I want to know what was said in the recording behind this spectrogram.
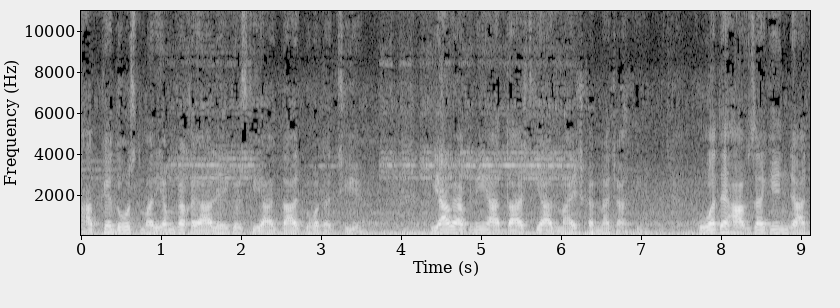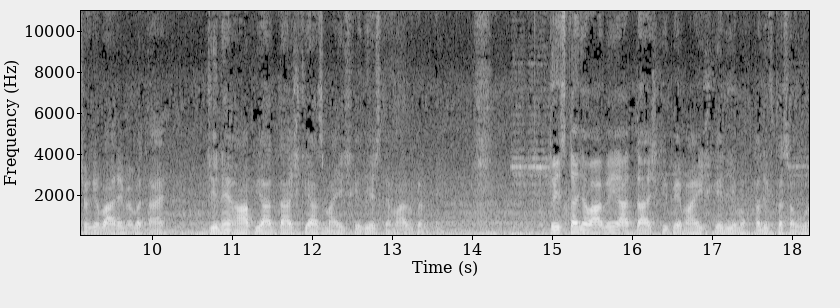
आपके दोस्त मरियम का ख्याल है कि उसकी याददाश्त बहुत अच्छी है, या वह अपनी याददाश्त की आजमाइश करना चाहती है। क़वत हाफजा की इन जाँचों के बारे में बताएँ, जिन्हें आप याददाश्त की आजमाइश के लिए इस्तेमाल करते हैं। तो इसका जवाब है, याददाश्त की पैमाइश के लिए मुख्तलिफ़ तस्वूर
